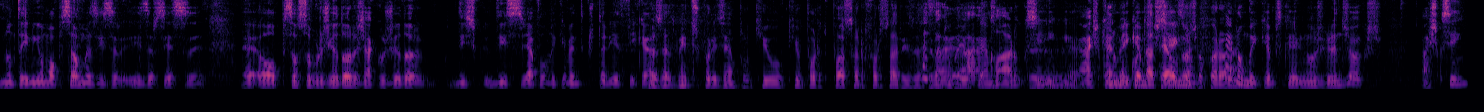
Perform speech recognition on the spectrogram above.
não tem nenhuma opção, mas exercesse a opção sobre o jogador, já que o jogador disse, disse já publicamente que gostaria de ficar. Mas admites, por exemplo, que o, que o Porto possa reforçar exatamente ah, o meio campo? Claro que, que sim. Acho que é no meio campo que é no meio campo que ganham os grandes jogos. Acho que sim.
